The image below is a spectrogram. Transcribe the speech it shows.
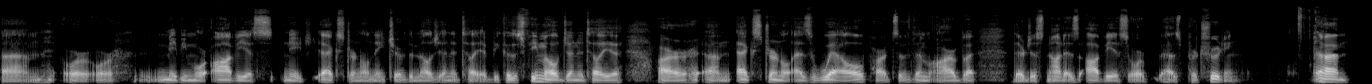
um, or, or maybe more obvious nat- external nature of the male genitalia, because female genitalia are um, external as well. Parts of them are, but they're just not as obvious or as protruding. Um,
